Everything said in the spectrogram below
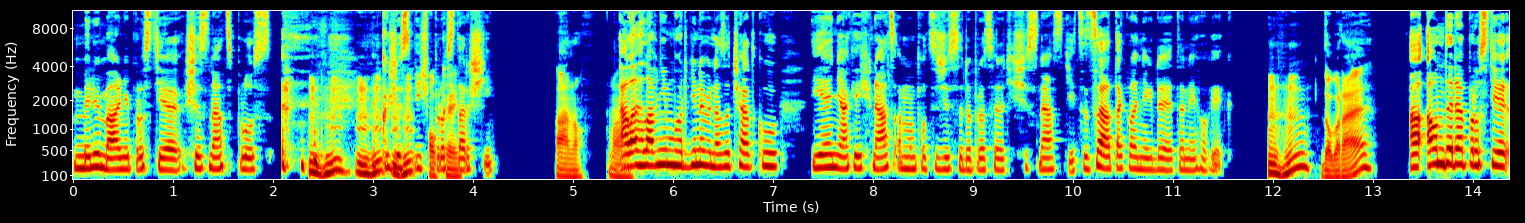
minimálně prostě 16 plus. Mm-hmm, mm-hmm, Jakože mm-hmm, spíš okay. pro starší. Ano, ano. Ale hlavnímu hrdinovi na začátku je nějakých nás a mám pocit, že se dopracuje do těch 16. a takhle někde je ten jeho věk. Mhm, dobré. A, a on teda prostě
